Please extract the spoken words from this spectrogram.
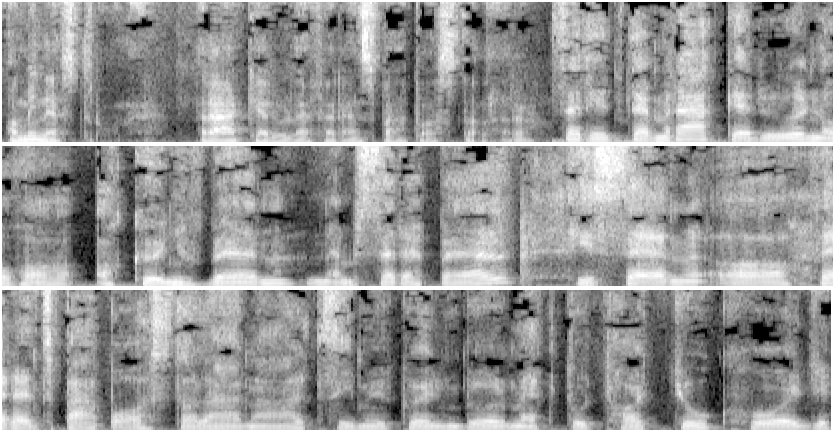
A minestrone rákerül-e Ferenc pápa asztalára? Szerintem rákerül, noha a könyvben nem szerepel, hiszen a Ferenc pápa asztalánál című könyvből megtudhatjuk, hogy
